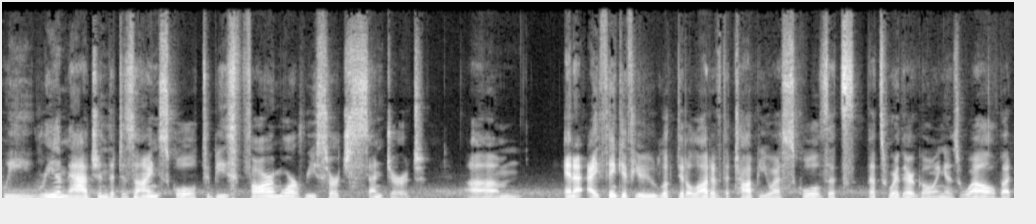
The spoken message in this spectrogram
we reimagine the design school to be far more research centered. Um, and I, I think if you looked at a lot of the top U.S. schools, that's that's where they're going as well. But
